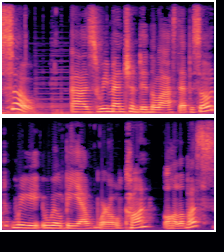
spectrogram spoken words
So, as we mentioned in the last episode, we will be at Worldcon, all of us.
